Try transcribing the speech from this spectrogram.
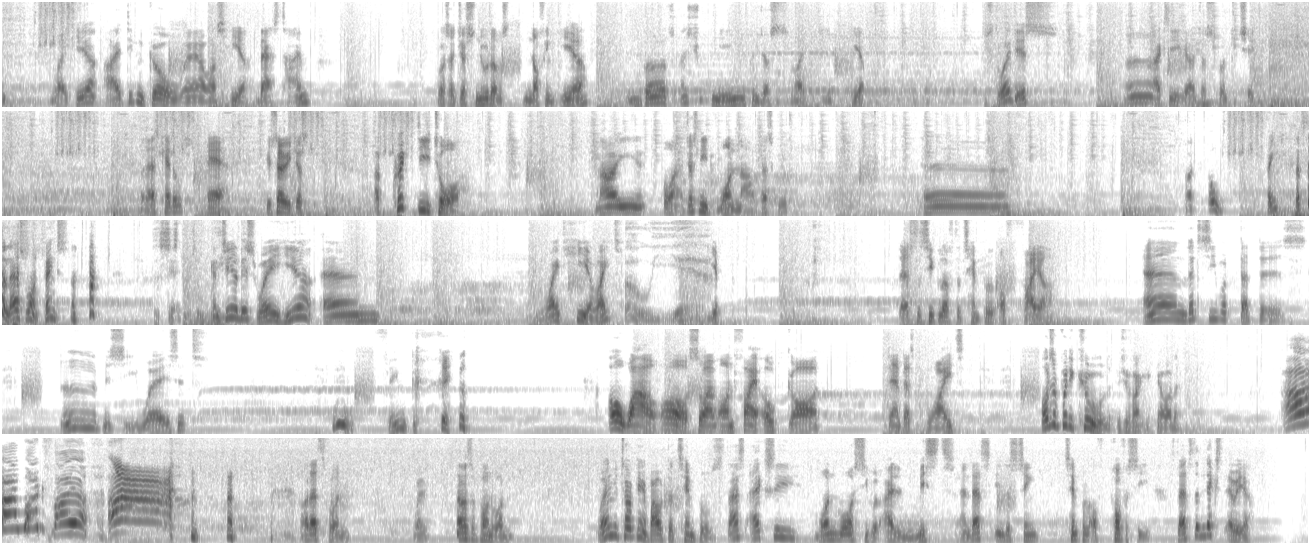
right here. I didn't go where I was here last time. Because I just knew there was nothing here. But I should mean you can just, right, here. Destroy this. Uh, actually, I just want to check. The last kettles? Yeah. Sorry, just a quick detour. Now I... Oh, I just need one now. That's good. Uh... But, oh, thanks. That's the last one. Thanks. The systems are. Continue this way here and... Right here, right? Oh, yeah. Yep. That's the secret of the Temple of Fire. And let's see what that is. Uh, let me see, where is it? Ooh, flame grill. oh wow, oh, so I'm on fire. Oh god. Damn, that's bright. Also pretty cool, if you think about it. Ah, I'm on fire! Ah! oh, that's funny. Well, that was a fun one. When we're talking about the temples, that's actually one more secret I missed, and that's in the Temple of Prophecy. So that's the next area.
